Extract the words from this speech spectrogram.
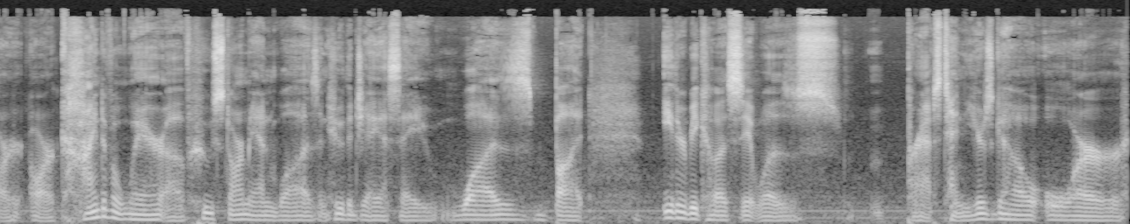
are, are kind of aware of who Starman was and who the JSA was, but either because it was perhaps 10 years ago, or,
